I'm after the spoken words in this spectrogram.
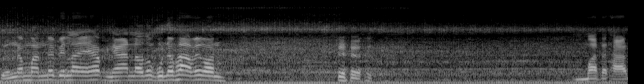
เปลืองน้ำมันไม่เป็นไรครับ งานเราต้องคุณภาพไว้ก่อน มาตรฐาน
